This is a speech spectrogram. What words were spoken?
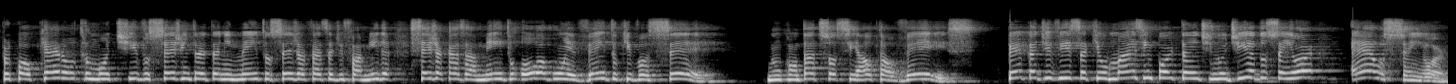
por qualquer outro motivo, seja entretenimento, seja festa de família, seja casamento ou algum evento que você, num contato social talvez, perca de vista que o mais importante no dia do Senhor é o Senhor.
